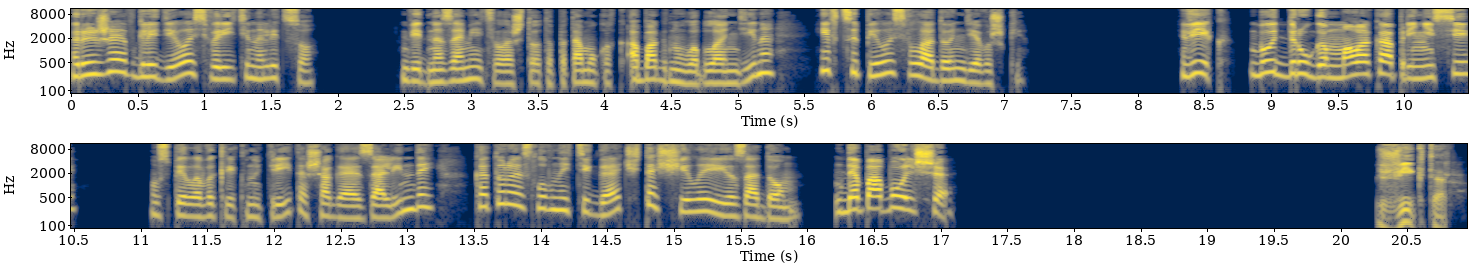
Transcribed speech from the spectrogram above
Рыжая вгляделась в Рите на лицо. Видно, заметила что-то, потому как обогнула блондина и вцепилась в ладонь девушки. «Вик, будь другом, молока принеси!» — успела выкрикнуть Рита, шагая за Линдой, которая словно тягач тащила ее за дом. «Да побольше!» Виктор.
